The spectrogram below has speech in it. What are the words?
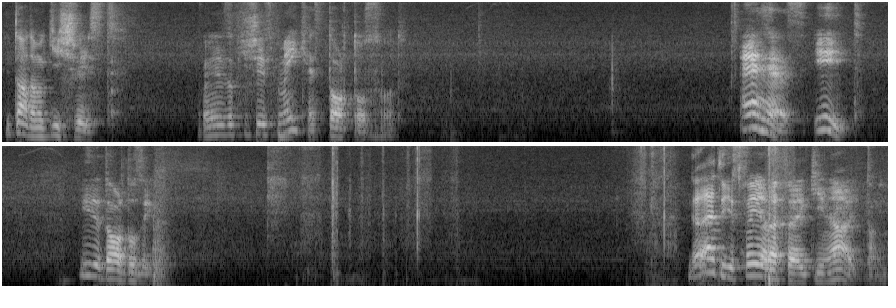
Itt találtam egy kis részt. Vagy ez a kis rész melyikhez tartozhat? Ehhez, itt. Ide tartozik. De lehet, hogy ezt fejjel lefelé kéne állítani.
